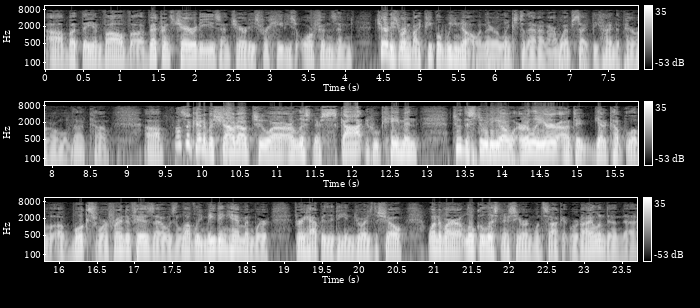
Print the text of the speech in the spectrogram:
Uh, but they involve uh, veterans charities and charities for Haiti's orphans and charities run by people we know. And there are links to that on our website, behindtheparanormal.com. Uh, also, kind of a shout out to our, our, listener Scott, who came in to the studio earlier uh, to get a couple of, of, books for a friend of his. it was lovely meeting him, and we're very happy that he enjoys the show. One of our local listeners here in Woonsocket, Rhode Island, and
